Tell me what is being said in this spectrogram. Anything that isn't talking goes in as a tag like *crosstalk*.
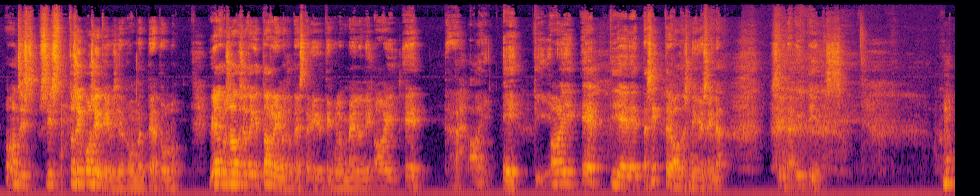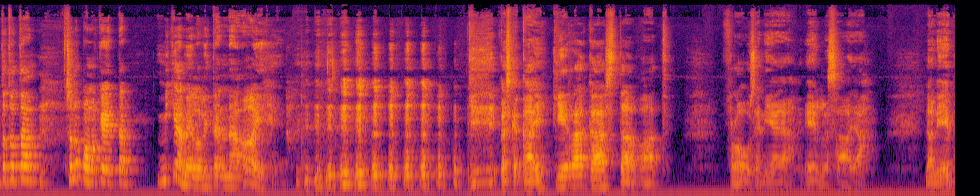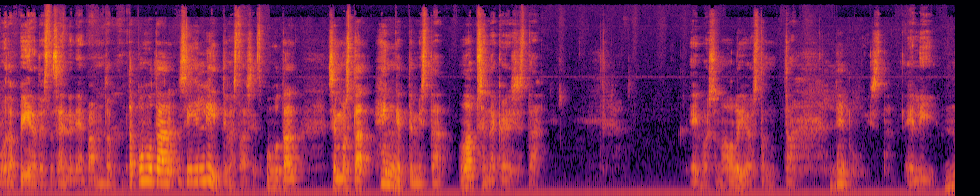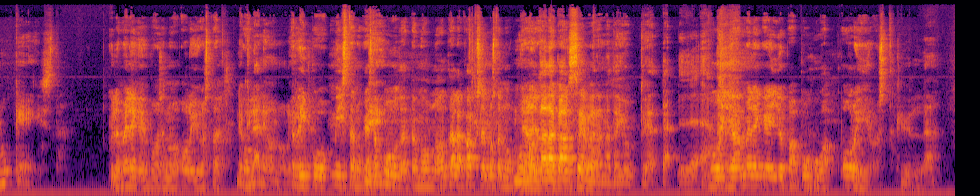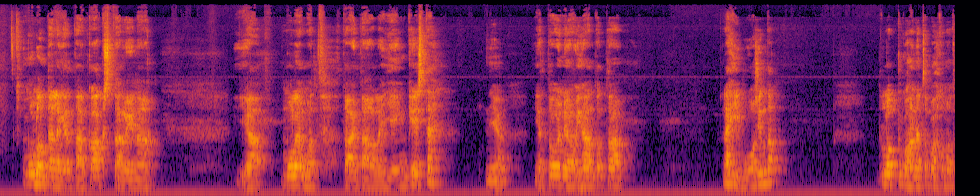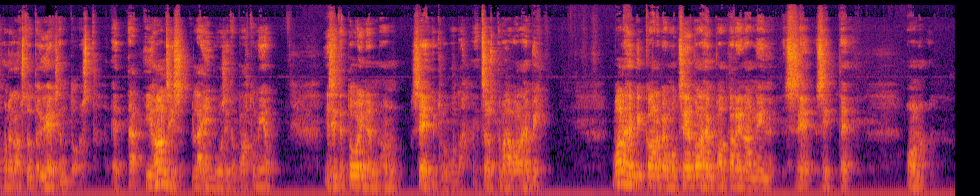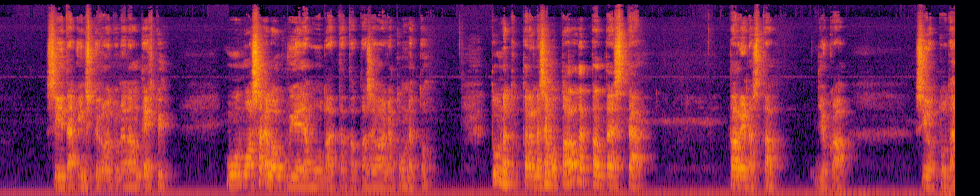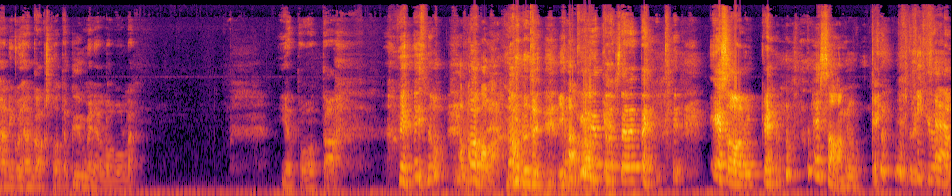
On siis, siis tosi positiivisia kommentteja tullut. Vielä kun saataisiin jotakin tarinoita teistä irti kuule meille, niin ai että. Ai ettien. Ai ettien, että sitten oltaisiin niin siinä, siinä ytimessä. Mutta tota, sanopa Make, että mikä meillä oli tänään aiheena? *laughs* Koska kaikki rakastavat Frozenia ja Elsaa ja No niin, ei puhuta piirretystä sen enempää, mutta, mutta puhutaan siihen liittyvästä asiasta. Puhutaan semmoista hengettömistä, lapsen näköisistä, ei voi sanoa olioista, mutta leluista, eli nukeista. Kyllä melkein voi sanoa olioista. No kyllä ne on olioita. Riippuu mistä nukeesta Niin. puhutaan, että mulla on täällä kaksi semmoista nukkea. Mulla on ja täällä kans sen verran näitä juttuja, että Voidaan melkein jopa puhua olioista. kyllä. Mulla on tällä kertaa kaksi tarinaa. Ja molemmat taitaa olla Jenkeistä. Joo. Ja toinen on ihan tota, lähivuosilta. Loppukohan ne tapahtumat vuonna 2019. Että ihan siis lähivuositapahtumia. Ja sitten toinen on 70-luvulta. Että se on sitten vähän vanhempi, vanhempi kanve, mutta siihen vanhempaan tarinaan niin se sitten on siitä inspiroituneena on tehty muun muassa elokuvia ja muuta, että tota, se on aika tunnettu, tunnettu tarina se, mutta aloitetaan tästä tarinasta, joka sijoittuu tähän niin kuin ihan 2010-luvulle. Ja tuota... *laughs* no, Anna palaa. *laughs* Ihan kirjoittanut rohkeasti. tänne, että Esa-nukke. Esa Nukke. Mitä?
